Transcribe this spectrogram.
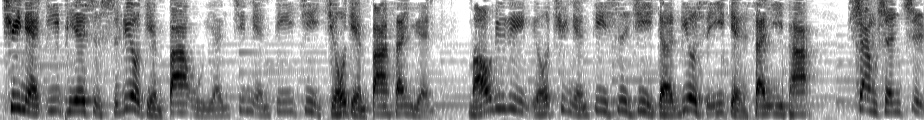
去年 EPS 十六点八五元，今年第一季九点八三元，毛利率由去年第四季的六十一点三一趴上升至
